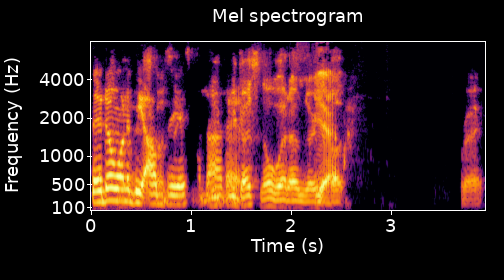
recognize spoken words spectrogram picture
they don't want to be So it's like- obvious you- it. you, guys know what I learned Yeah. about, right?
